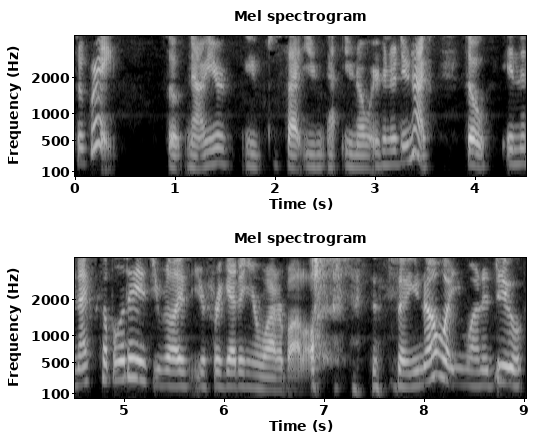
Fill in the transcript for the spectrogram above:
So great. So now you're you decide you you know what you're going to do next. So in the next couple of days, you realize you're forgetting your water bottle. so you know what you want to do,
